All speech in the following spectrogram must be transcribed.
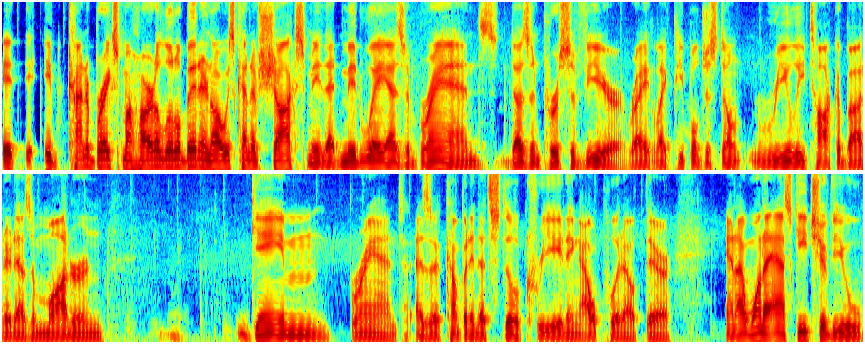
it, it, it kind of breaks my heart a little bit and always kind of shocks me that Midway as a brand doesn't persevere, right? Like people just don't really talk about it as a modern game brand, as a company that's still creating output out there. And I want to ask each of you,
